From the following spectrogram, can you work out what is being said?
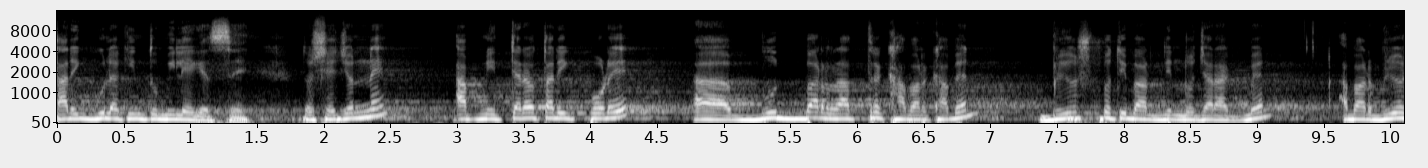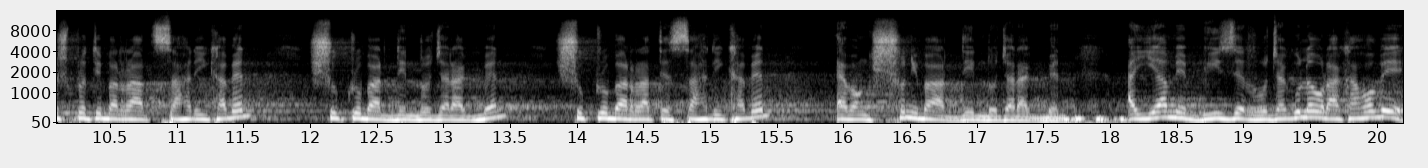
তারিখগুলা কিন্তু মিলে গেছে। তো সেজন্যে আপনি তেরো তারিখ পরে বুধবার রাত্রে খাবার খাবেন, বৃহস্পতিবার দিন রোজা রাখবেন, আবার বৃহস্পতিবার রাত সাহারি খাবেন, শুক্রবার দিন রোজা রাখবেন, শুক্রবার রাতে সাহারি খাবেন এবং শনিবার দিন রোজা রাখবেন। আইয়ামে বীজের রোজাগুলোও রাখা হবে,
